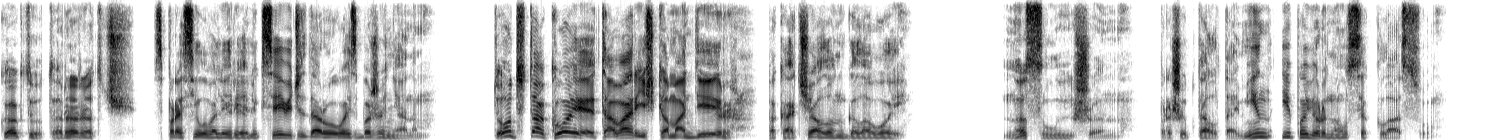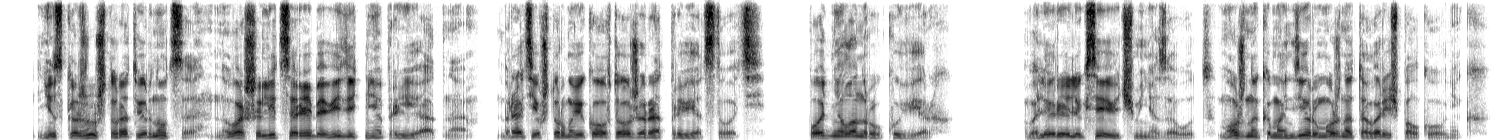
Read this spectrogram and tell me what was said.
«Как тут, Араратыч?» – спросил Валерий Алексеевич, здороваясь с Бажаняном. «Тут такое, товарищ командир!» – покачал он головой. «Наслышан», – прошептал Тамин и повернулся к классу. «Не скажу, что рад вернуться, но ваши лица, ребя, видеть мне приятно. Братьев-штурмовиков тоже рад приветствовать». Поднял он руку вверх. «Валерий Алексеевич меня зовут. Можно командир, можно товарищ полковник.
